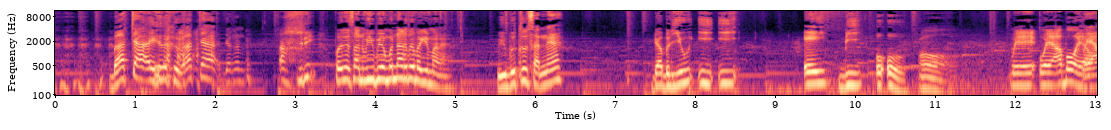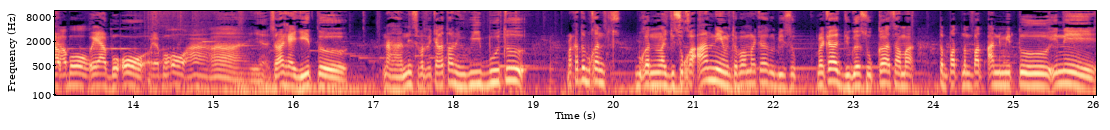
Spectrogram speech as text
baca itu, baca. Jangan ah, Jadi penulisan Wibu yang benar itu bagaimana? Wibu tulisannya W I I A B O O. Oh. W W abo ya, W abo. W abo O. W abo. Oh, ah. Ah, iya, soalnya kayak gitu. Nah, ini seperti kalian tahu nih, wibu tuh mereka tuh bukan bukan lagi suka anim, cuma mereka lebih suka mereka juga suka sama tempat-tempat anim itu ini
